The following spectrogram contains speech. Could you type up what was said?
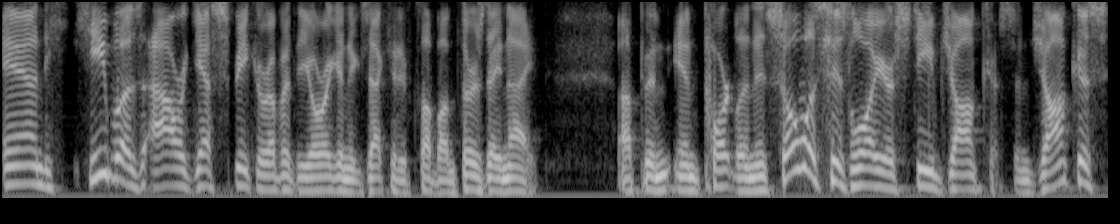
And he was our guest speaker up at the Oregon Executive Club on Thursday night up in, in Portland. And so was his lawyer, Steve Joncus. And Joncus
